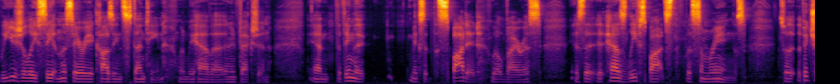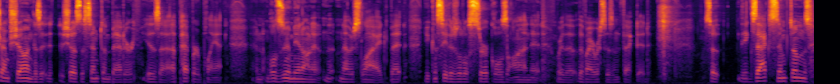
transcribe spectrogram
We usually see it in this area causing stunting when we have a, an infection. And the thing that makes it the spotted wilt virus is that it has leaf spots with some rings. So the picture I'm showing, because it shows the symptom better, is a pepper plant. And we'll zoom in on it in another slide, but you can see there's little circles on it where the, the virus is infected. So the exact symptoms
